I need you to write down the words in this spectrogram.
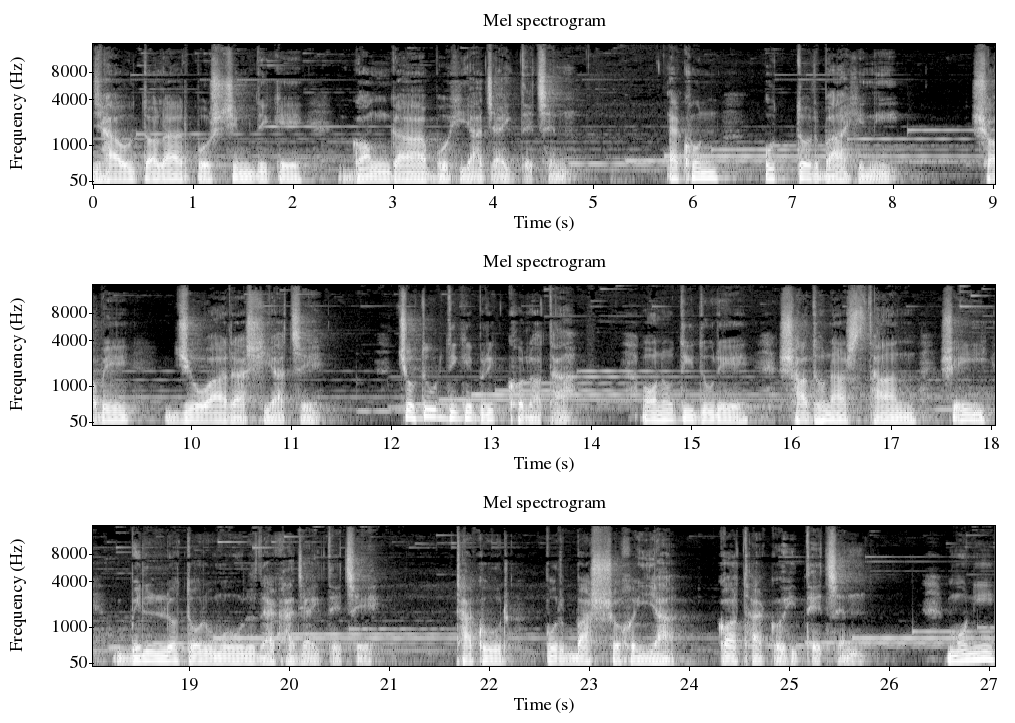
ঝাউতলার পশ্চিম দিকে গঙ্গা বহিয়া যাইতেছেন। এখন উত্তর বাহিনী সবে জোয়ার আসিয়াছে। চতুর্দিকে বৃক্ষলতা। অনতি দূরে সাধনার স্থান, সেই বিল্ল তরুমূল দেখা যাইতেছে। ঠাকুর পূর্বাশ্ব হইয়া কথা কহিতেছেন। মণি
